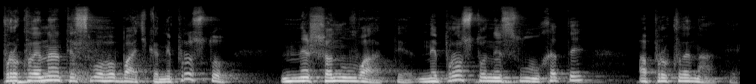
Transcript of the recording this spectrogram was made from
Проклинати свого батька не просто не шанувати, не просто не слухати, а проклинати.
